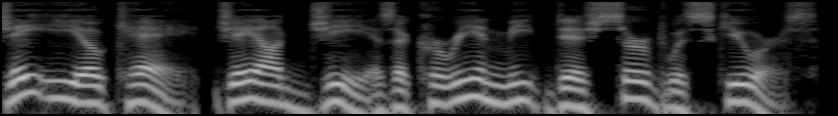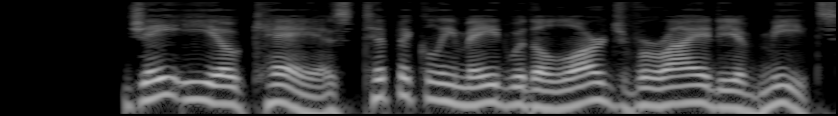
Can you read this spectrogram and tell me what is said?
Jeok, jeokgi is a Korean meat dish served with skewers. Jeok is typically made with a large variety of meats,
